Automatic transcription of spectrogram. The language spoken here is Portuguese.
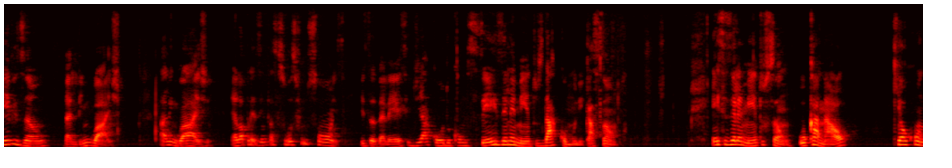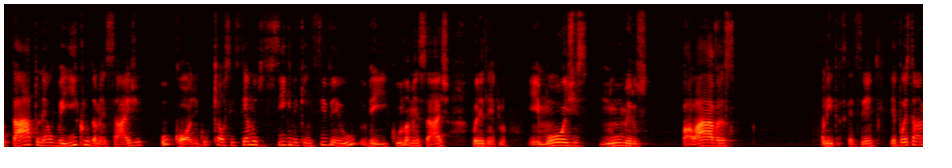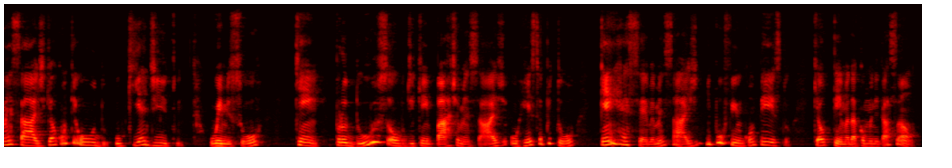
Revisão da linguagem. A linguagem, ela apresenta as suas funções e estabelece de acordo com seis elementos da comunicação. Esses elementos são o canal, que é o contato, né, o veículo da mensagem, o código, que é o sistema de signo que em si veicula a mensagem, por exemplo, emojis, números, palavras, letras, quer dizer. Depois tem uma mensagem, que é o conteúdo, o que é dito. O emissor, quem produz ou de quem parte a mensagem, o receptor, quem recebe a mensagem e, por fim, o contexto, que é o tema da comunicação.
